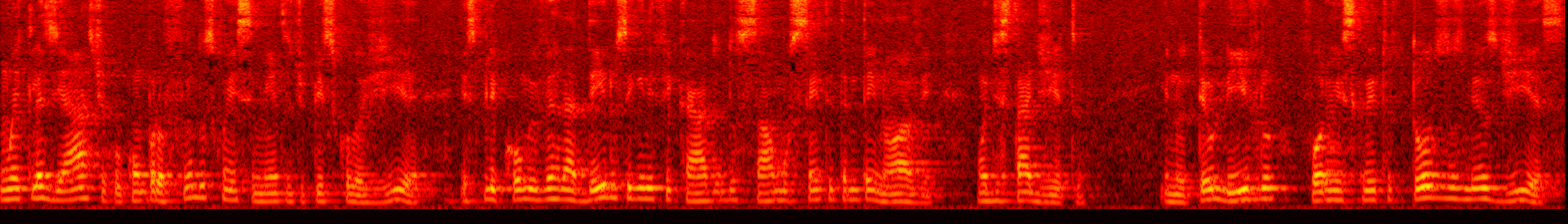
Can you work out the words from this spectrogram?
Um eclesiástico com profundos conhecimentos de psicologia explicou-me o verdadeiro significado do Salmo 139, onde está dito: E no teu livro foram escritos todos os meus dias,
